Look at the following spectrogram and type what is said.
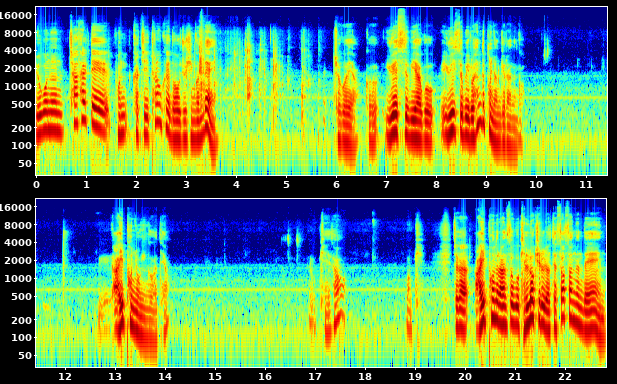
요거는 차 살 때 같이 트렁크에 넣어 주신 건데 저거예요. 그 USB하고 USB로 핸드폰 연결하는 거. 아이폰용인 것 같아요. 이렇게 해서 이렇게 제가 아이폰을 안 쓰고 갤럭시를 여태 썼었는데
